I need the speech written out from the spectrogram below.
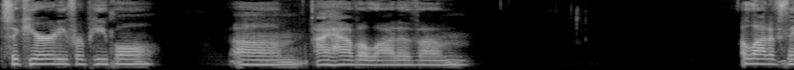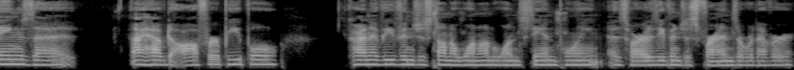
security for people. Um, I have a lot of, um, a lot of things that I have to offer people, kind of even just on a one on one standpoint, as far as even just friends or whatever.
